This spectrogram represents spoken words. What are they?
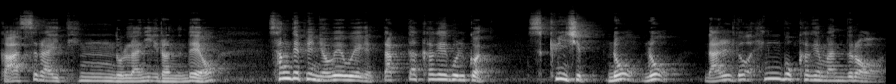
가스라이팅 논란이 일었는데요. 상대편 여배우에게 딱딱하게 굴 것, 스킨십, no, no, 날 더 행복하게 만들어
